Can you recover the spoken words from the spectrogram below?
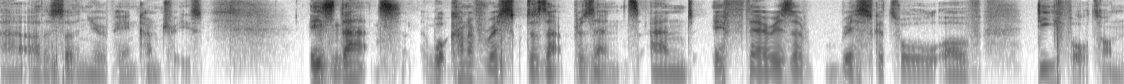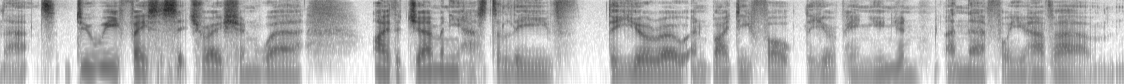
uh, other southern European countries. Is mm-hmm. that what kind of risk does that present? And if there is a risk at all of default on that, do we face a situation where either Germany has to leave the euro and by default the European Union, and therefore you have um,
